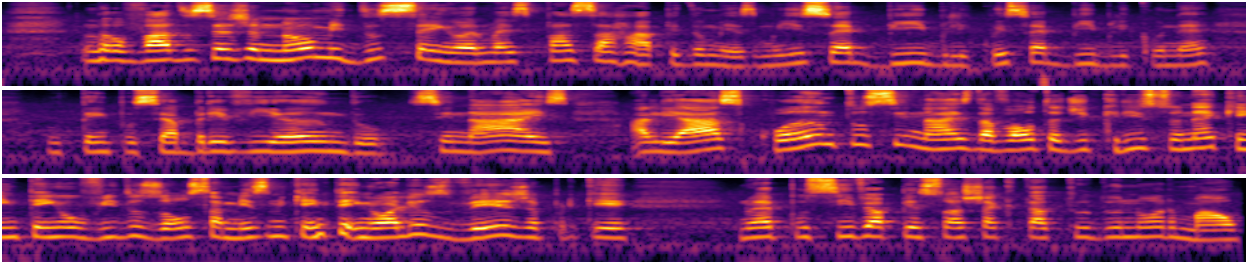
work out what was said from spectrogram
Louvado seja o nome do Senhor, mas passa rápido mesmo. Isso é bíblico, isso é bíblico, né? O tempo se abreviando, sinais. Aliás, quantos sinais da volta de Cristo, né? Quem tem ouvidos ouça mesmo e quem tem olhos veja, porque não é possível a pessoa achar que está tudo normal.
